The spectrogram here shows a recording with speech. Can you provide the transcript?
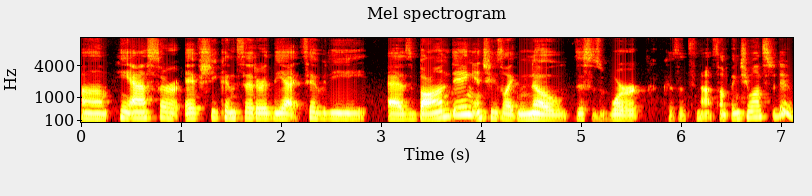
Um, he asked her if she considered the activity as bonding, and she's like, no, this is work, because it's not something she wants to do.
